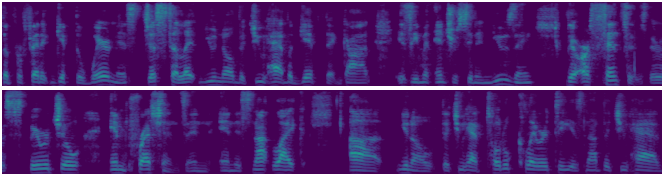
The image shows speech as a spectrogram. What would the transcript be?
the prophetic gift awareness, just to let you know that you have a gift that God is even interested in using, there are senses, there are spiritual impressions. And, and it's not like, uh, you know, that you have total clarity. It's not that you have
